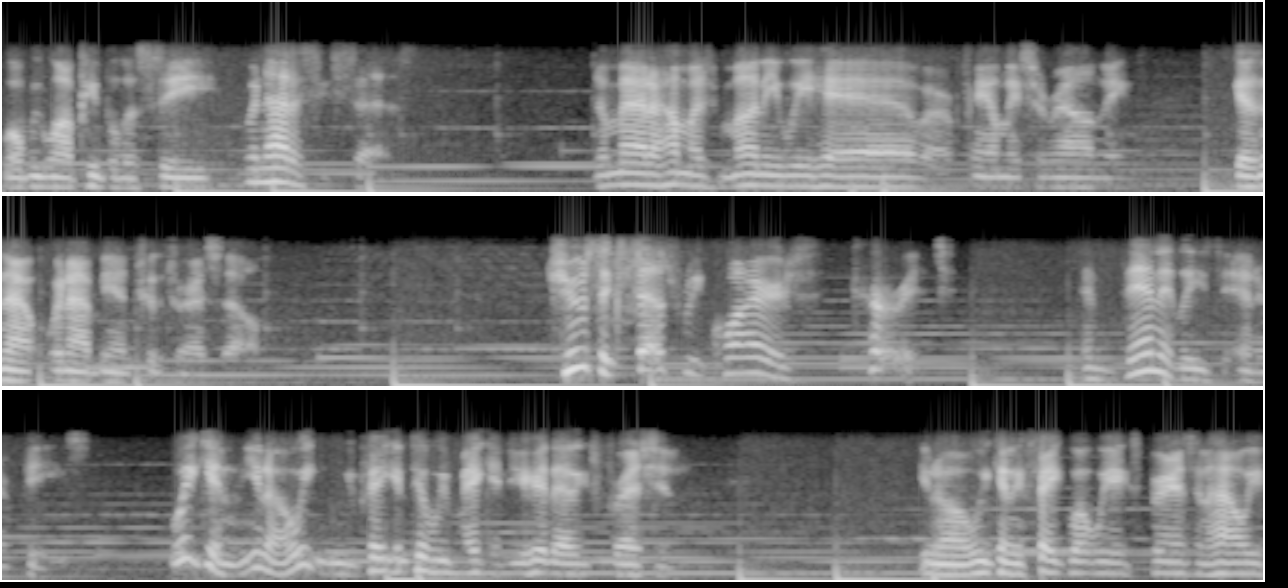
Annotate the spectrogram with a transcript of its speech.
what we want people to see, we're not a success. No matter how much money we have, our family surroundings, because now we're not being true to ourselves. True success requires courage, and then it leads to inner peace. We can, you know, we can fake it we make it. You hear that expression. You know, we can fake what we experience and how we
